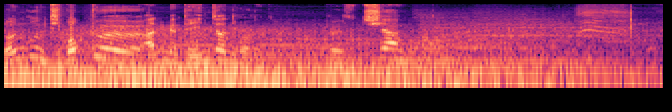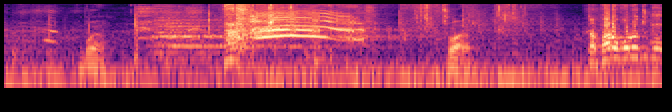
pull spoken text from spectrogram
연군 디버프 아니면 대인전이거든요 그래서 취한 겁니다 뭐야? 좋아요. 자 바로 걸어주고.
